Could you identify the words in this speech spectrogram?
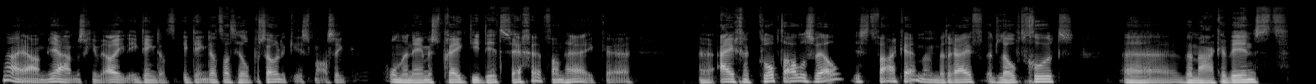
Nou ja, ja misschien wel. Ik, ik, denk dat, ik denk dat dat heel persoonlijk is. Maar als ik ondernemers spreek die dit zeggen, van hè, ik, eh, eh, eigenlijk klopt alles wel, is het vaak. Hè? Mijn bedrijf, het loopt goed. Eh, we maken winst.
